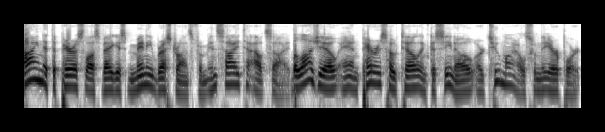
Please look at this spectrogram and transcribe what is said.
Dine at the Paris Las Vegas many restaurants from inside to outside. Bellagio and Paris Hotel and Casino are two miles from the airport.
